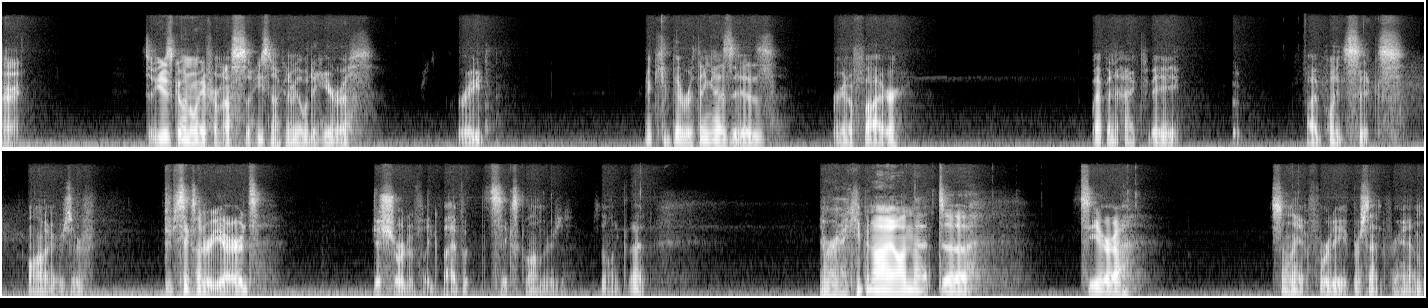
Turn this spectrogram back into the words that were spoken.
Alright. So he is going away from us, so he's not going to be able to hear us. Great. Gonna keep everything as is. We're gonna fire. Weapon activate. 5.6 kilometers or 5,600 yards. Just short of like 5.6 kilometers, something like that. And we're gonna keep an eye on that uh, Sierra. It's only at 48% for him.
